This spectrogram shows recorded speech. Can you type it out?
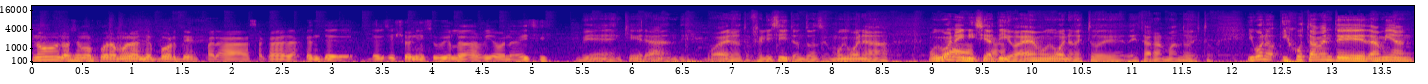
No, lo hacemos por amor al deporte, para sacar a la gente de- del sillón y subirla de arriba a una bici. Bien, qué grande. Bueno, te felicito entonces, muy buena, muy buena iniciativa, ¿eh? muy bueno esto de, de estar armando esto. Y bueno, y justamente Damián,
